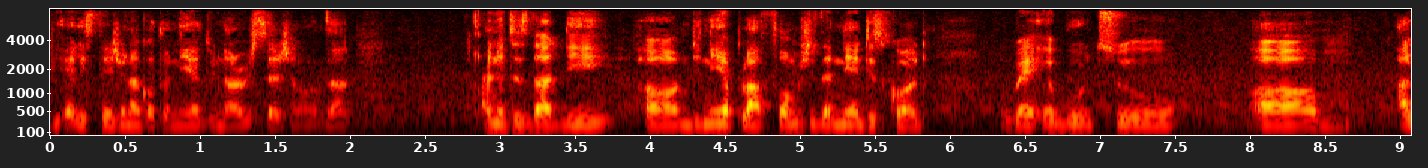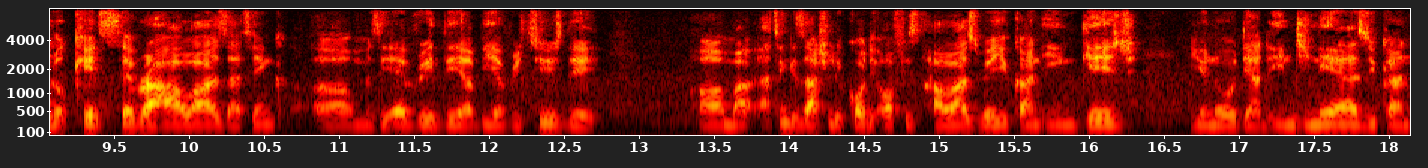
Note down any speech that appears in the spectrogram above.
the early stage when I got on near doing our research and all of that, I noticed that the um, the near platform, which is the near Discord, we're able to um, allocate several hours. I think um, is it every day or be every Tuesday. Um, I, I think it's actually called the office hours, where you can engage. You know, the engineers. You can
